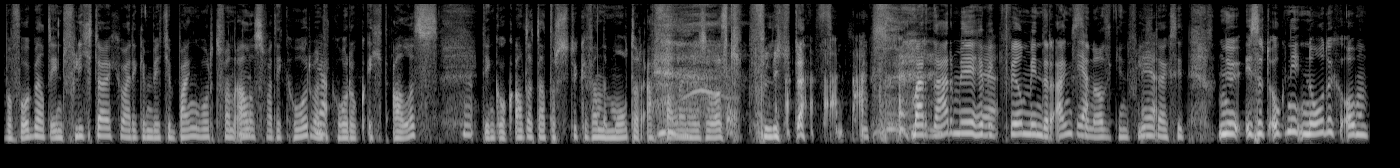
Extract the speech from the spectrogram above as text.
Bijvoorbeeld in het vliegtuig, waar ik een beetje bang word van alles wat ik hoor, want ik hoor ook echt alles. Ik denk ook altijd dat er stukken van de motor afvallen en zo als ik in het vliegtuig zit. Maar daarmee heb ik veel minder angst dan als ik in het vliegtuig zit. Nu, is het ook niet nodig om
